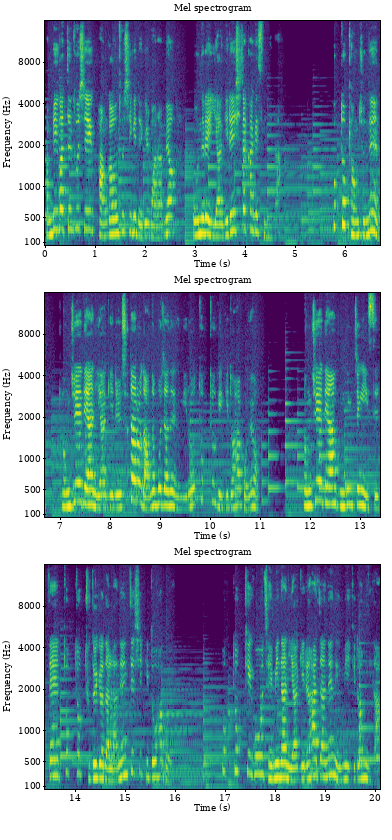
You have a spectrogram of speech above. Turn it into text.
담비 같은 소식, 반가운 소식이 되길 바라며 오늘의 이야기를 시작하겠습니다. 톡톡 경주는 경주에 대한 이야기를 수다로 나눠보자는 의미로 톡톡이기도 하고요. 경주에 대한 궁금증이 있을 때 톡톡 두들겨 달라는 뜻이기도 하고요. 톡톡 튀고 재미난 이야기를 하자는 의미이기도 합니다.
